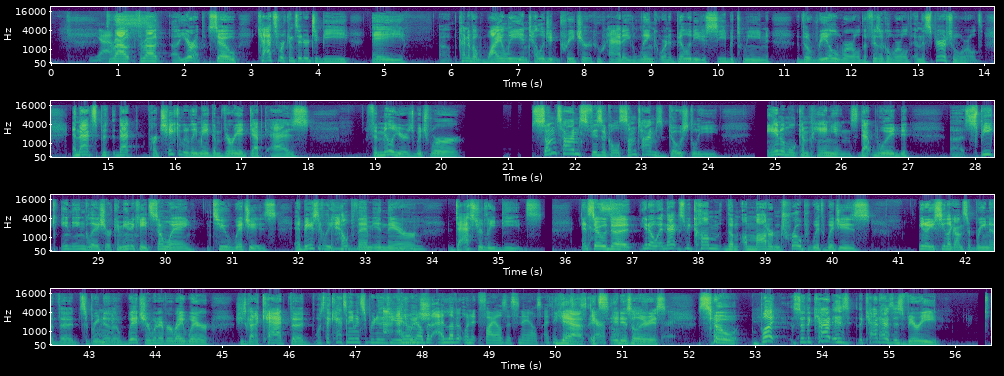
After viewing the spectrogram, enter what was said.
Yes. throughout throughout uh, Europe. So cats were considered to be a um, kind of a wily, intelligent creature who had a link or an ability to see between the real world, the physical world, and the spiritual world, and that's that particularly made them very adept as familiars, which were sometimes physical, sometimes ghostly animal companions that would uh, speak in English or communicate some way to witches and basically help them in their Mhm. dastardly deeds. And so the you know, and that's become the a modern trope with witches. You know, you see like on Sabrina, the Sabrina the witch or whatever, right? Where she's got a cat. The what's the cat's name in Sabrina the Teenage I don't Witch? know, but I love it when it files its nails. I think Yeah, it's- it is hilarious. So, but so the cat is the cat has this very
